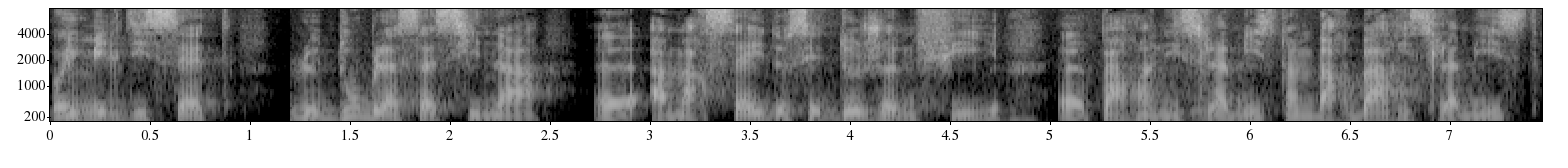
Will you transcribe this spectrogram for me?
oui. 2017, le double assassinat euh, à Marseille de ces deux jeunes filles euh, par un islamiste, un barbare islamiste,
